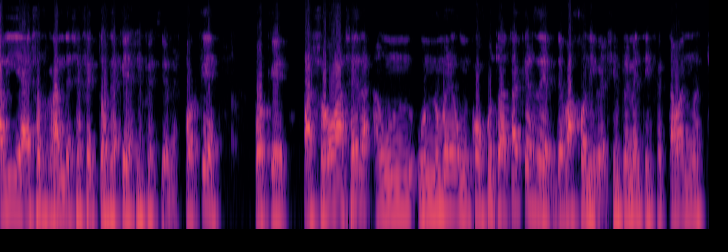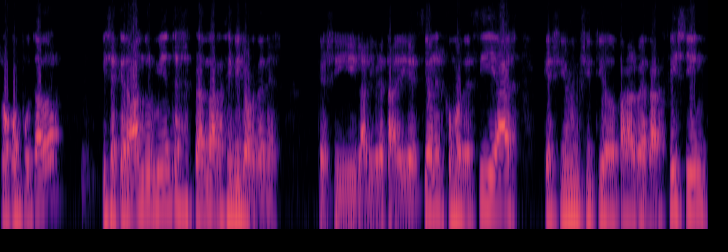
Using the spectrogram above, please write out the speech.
había esos grandes efectos de aquellas infecciones. ¿Por qué? Porque pasó a ser un, número, un conjunto de ataques de, de, bajo nivel. Simplemente infectaban nuestro computador y se quedaban durmientes esperando a recibir órdenes. Que si la libreta de direcciones, como decías, que si un sitio para albergar phishing,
